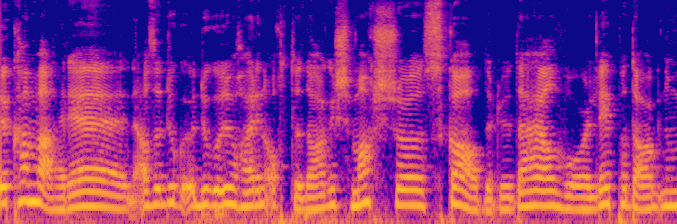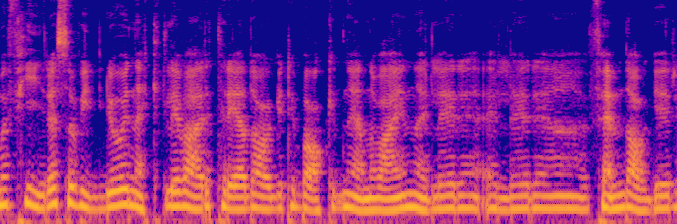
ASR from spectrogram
det kan være Altså, du, du, du har en åttedagers marsj, og skader du deg alvorlig på dag nummer fire, så vil det jo unektelig være tre dager tilbake den ene veien, eller, eller eh, fem dager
